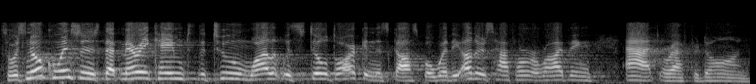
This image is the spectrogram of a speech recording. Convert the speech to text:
So it's no coincidence that Mary came to the tomb while it was still dark in this gospel, where the others have her arriving at or after dawn.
